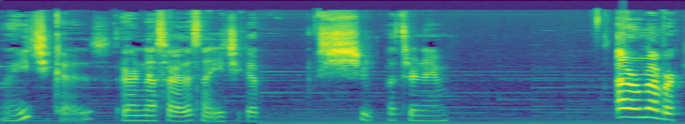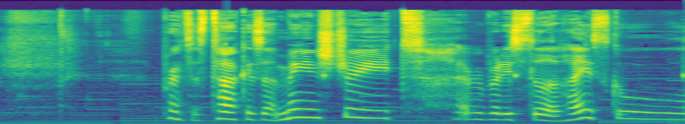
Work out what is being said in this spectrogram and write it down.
Well, Ichika is. Or no, sorry, that's not Ichika. Shoot, what's her name? I don't remember. Princess Taka's at Main Street. Everybody's still at high school.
